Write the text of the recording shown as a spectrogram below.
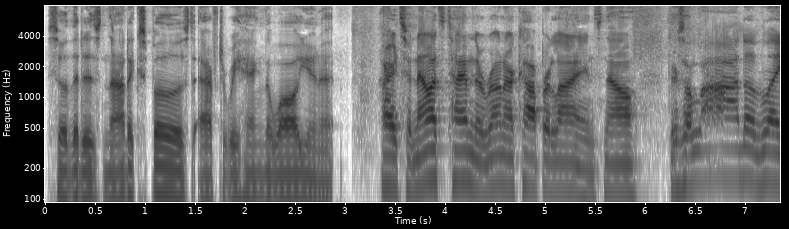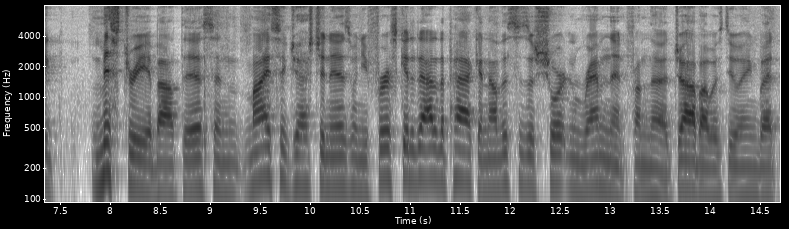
so that it is not exposed after we hang the wall unit. All right, so now it's time to run our copper lines. Now, there's a lot of like mystery about this, and my suggestion is when you first get it out of the pack, and now this is a shortened remnant from the job I was doing, but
